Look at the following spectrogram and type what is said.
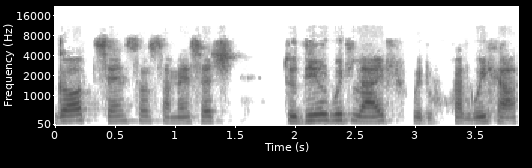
God sends us a message to deal with life with what we have,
